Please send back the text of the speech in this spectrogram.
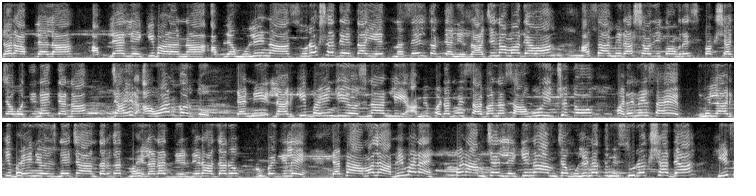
जर आपल्याला आपल्या लेकी बाळांना आपल्या मुलींना सुरक्षा देता येत नसेल तर त्यांनी राजीनामा द्यावा असं आम्ही राष्ट्रवादी काँग्रेस पक्षाच्या वतीने त्यांना जाहीर आवाहन करतो. त्यांनी लाडकी बहीण जी योजना आणली आम्ही फडणवीस साहेबांना सांगू इच्छितो फडणवीस साहेब तुम्ही लाडकी बहीण योजनेच्या अंतर्गत महिलांना दीड दीड हजार रुपये दिले. त्याचा आम्हाला अभिमान आहे पण आमच्या लेकींना आमच्या मुलींना तुम्ही सुरक्षा द्या हीच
